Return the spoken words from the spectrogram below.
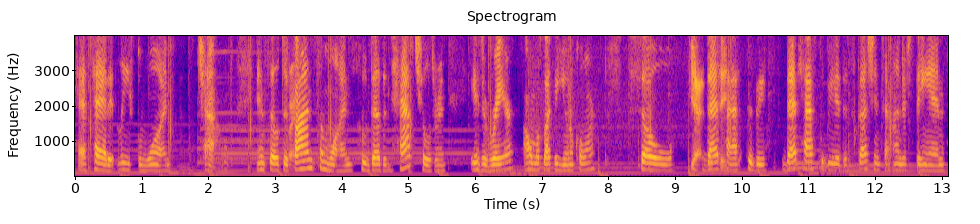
has had at least one child. And so to right. find someone who doesn't have children is rare, almost like a unicorn. So yeah that has to be that has to be a discussion to understand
